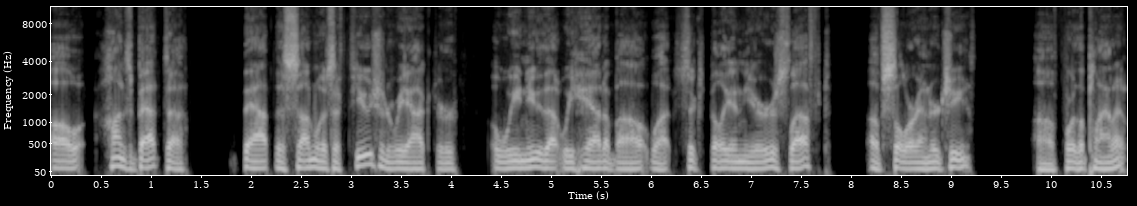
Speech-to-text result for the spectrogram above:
oh, Hans Bethe that the sun was a fusion reactor, we knew that we had about what six billion years left of solar energy uh, for the planet.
